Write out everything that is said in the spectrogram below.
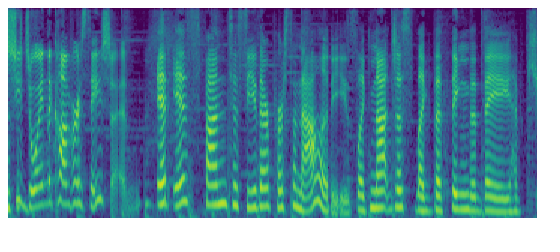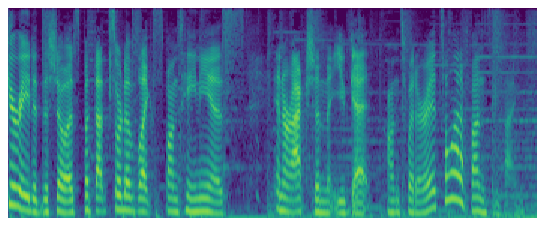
she joined the conversation. It is fun to see their personalities, like not just like the thing that they have curated to show us, but that sort of like spontaneous interaction that you get on Twitter. It's a lot of fun sometimes.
